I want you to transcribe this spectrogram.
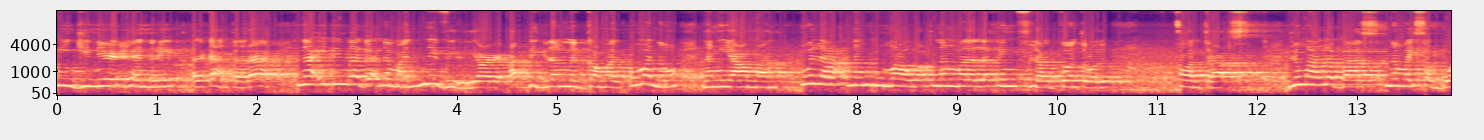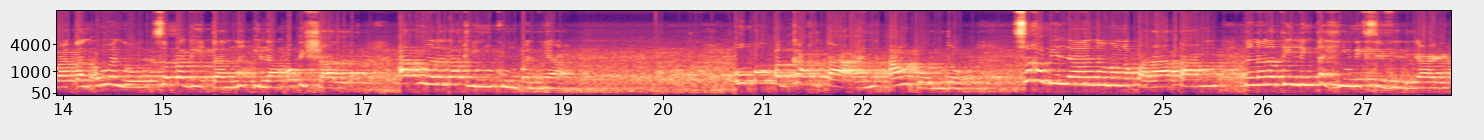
Engineer Henry Alcantara na idinaga naman ni Villar at biglang nagkamal umano ng yaman mula nang humawak ng malalaking flood control contracts. Lumalabas na may sabwatan umano sa pagitan ng ilang opisyal at malalaking kumpanya upang pagkakitaan ang pondo. Sa kabila ng mga paratang, nananatiling tahimik si Villar.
